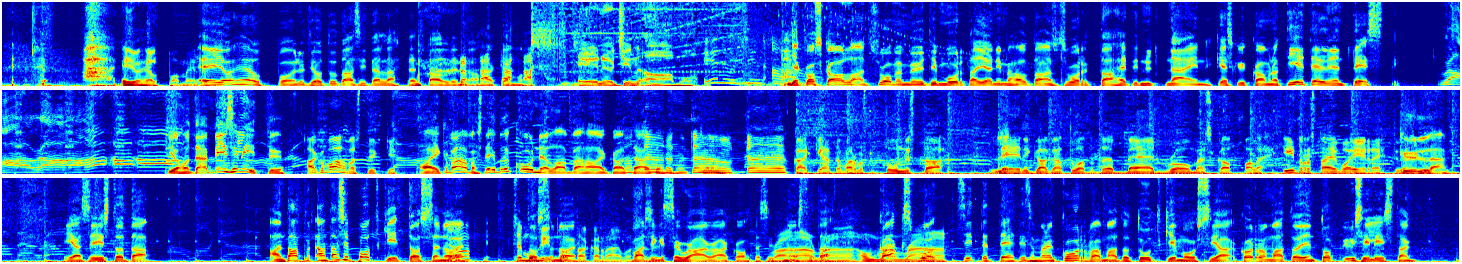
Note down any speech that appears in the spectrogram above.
Ei ole helppoa meille. Ei ole helppoa. Nyt joutuu taas itse lähteä Tallinnaan hakemaan. Energin aamu. Energin aamu. Ja koska ollaan Suomen myytin murtajia, niin me halutaan suorittaa heti nyt näin keskiviikkoaamuna tieteellinen testi. Johon tämä biisi liittyy. Aika vahvastikin. Aika vahvasti. Ei mutta kuunnellaan vähän aikaa täältä. Kaikkihan te varmasti tunnistaa Lady Gagan tuotanto ja Bad Romance-kappale. Introsta ei voi erehtyä. Kyllä. Ja siis tota... Antaa, antaa se potkii tossa noin. Joo, se muhii noin. takaraivossa Varsinkin se raa kohta sit Raa, nostetaan. raa, on Kaksi raa, vuotta sitten tehtiin semmoinen korvamaatotutkimus ja korvamaatojen top 9 listan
